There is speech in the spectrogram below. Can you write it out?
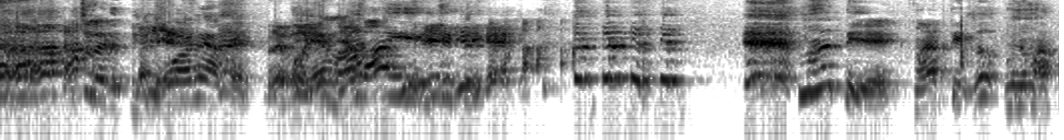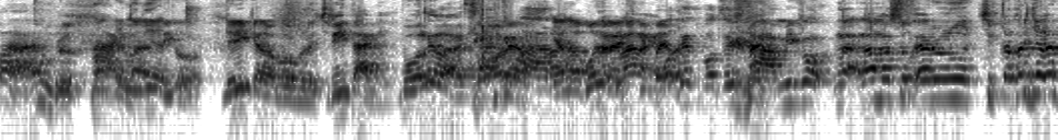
Lucu gak tuh? Pokoknya apa? Ya? Dia mati. mati ya, mati. Lu minum apaan, bro? Nah itu dia mati. tuh. Jadi kalau gua boleh cerita nih. Boleh lah, Boleh. marah. Ya nggak boleh, aja. Podcast podcast kami kok. Nggak, nggak masuk RUU Cipta Kerja kan?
